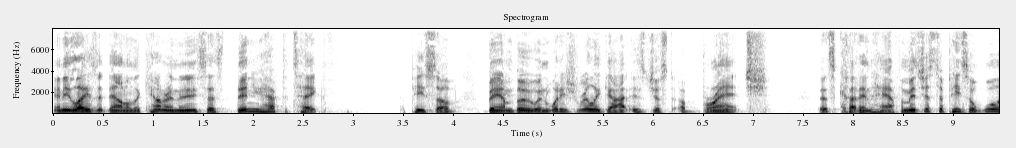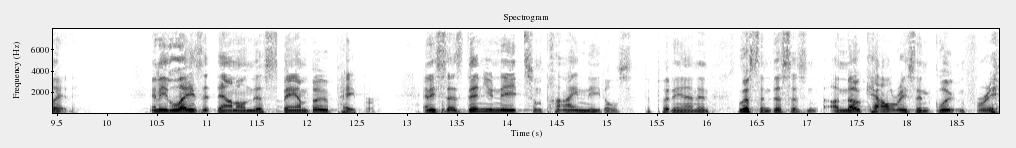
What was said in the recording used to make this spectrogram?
And he lays it down on the counter, and then he says, Then you have to take a piece of bamboo, and what he's really got is just a branch that's cut in half. I mean, it's just a piece of wood. And he lays it down on this bamboo paper. And he says, then you need some pine needles to put in. And listen, this is a uh, no calories and gluten free.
